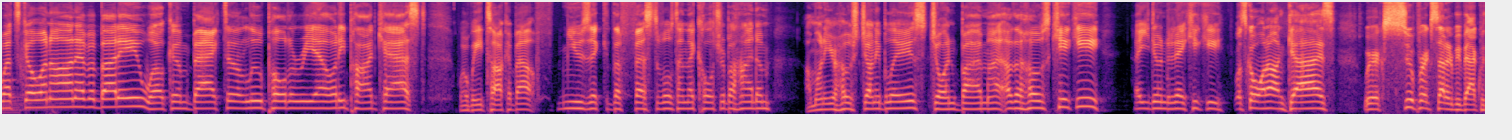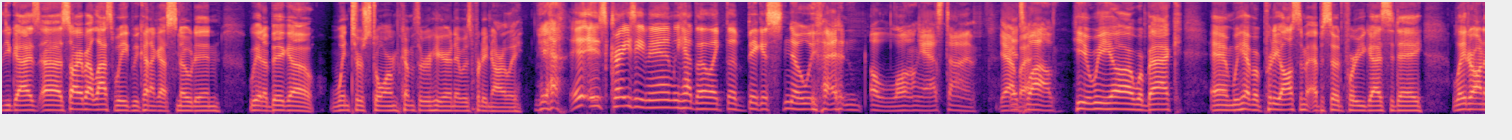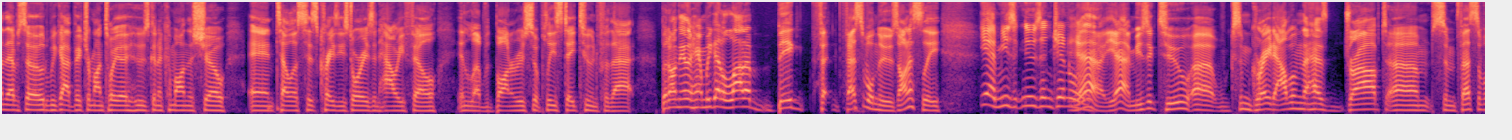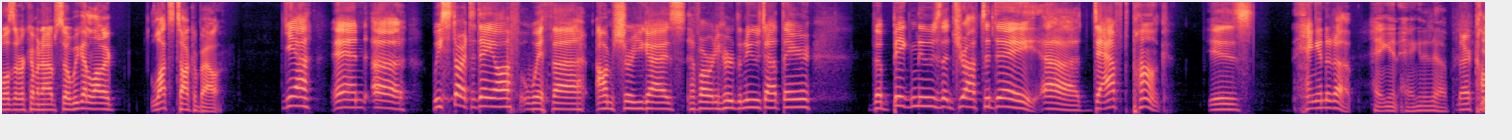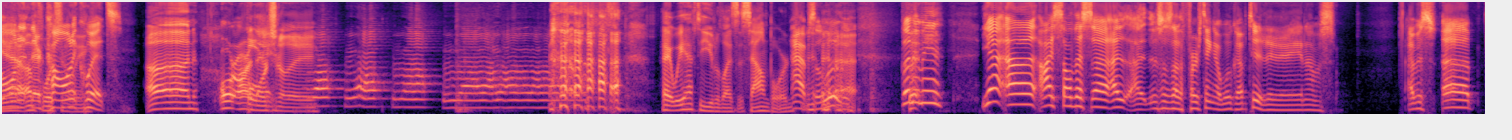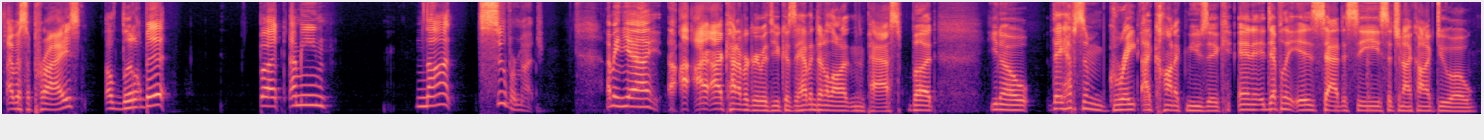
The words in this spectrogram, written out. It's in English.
What's going on, everybody? Welcome back to the Loophole to Reality podcast, where we talk about f- music, the festivals, and the culture behind them. I'm one of your hosts, Johnny Blaze, joined by my other host, Kiki. How you doing today, Kiki? What's going on, guys? We're ex- super excited to be back with you guys. Uh, sorry about last week. We kind of got snowed in. We had a big uh, winter storm come through here, and it was pretty gnarly. Yeah, it, it's crazy, man. We had the like the biggest snow we've had in a long ass time. Yeah, it's wild. Here we are. We're back, and we have a pretty awesome episode for you guys today. Later on in the episode, we got Victor Montoya, who's going to come on the show and tell us his crazy stories and how he fell in love with Bonnaroo. So please stay tuned for that. But on the other hand, we got a lot of big fe- festival news, honestly. Yeah, music news in general. Yeah, yeah, music too. Uh, some great album that has dropped. Um, some festivals that are coming up. So we got a lot of lot to talk about. Yeah, and uh we start the day off with uh I'm sure you guys have already heard the news out there. The big news that dropped today, uh Daft Punk is hanging it up. Hanging, hanging it up. They're calling Yeah, it they're calling it quits. Un- Or are they? Unfortunately. hey, we have to utilize the soundboard. Absolutely. but, I mean, yeah, uh, I saw this. Uh, I, I, this was uh, the first thing I woke up to today, and I was, I was, uh, I was surprised a little bit, but I mean, not super much. I mean, yeah, I, I, I kind of agree with you because they haven't done a lot in the past, but you know, they have some great iconic music, and it definitely is sad to see such an iconic duo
